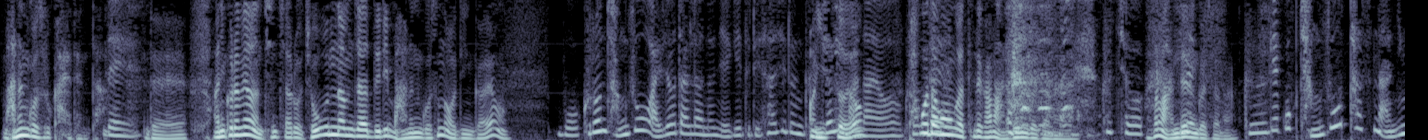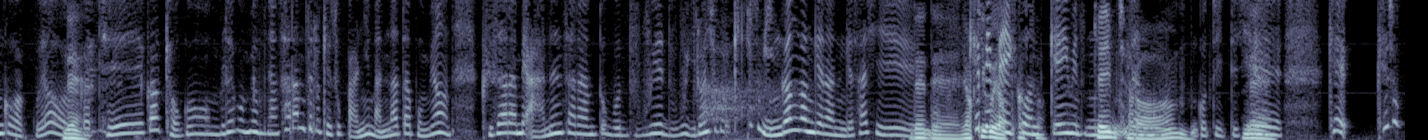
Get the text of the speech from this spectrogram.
많은 곳으로 가야 된다. 네. 네. 아니 그러면 진짜로 좋은 남자들이 많은 곳은 어딘가요? 뭐 그런 장소 알려달라는 얘기들이 사실은 아, 굉장히 있어요? 많아요. 파고다공원 같은 데 가면 안 되는 거잖아요. 그렇죠. 그러면 안 되는 네. 거잖아. 그게 꼭 장소 탓은 아닌 것 같고요. 네. 그러니까 제가 경험을 해보면 그냥 사람들을 계속 많이 만나다 보면 그 사람이 아는 사람 또 뭐 누구의 누구 이런 식으로 계속 인간관계라는 게 사실 네네. 뭐 엮이고 케빈 베이컨 엮여서. 게임 게임처럼. 것도 있듯이 네. 예, 계속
